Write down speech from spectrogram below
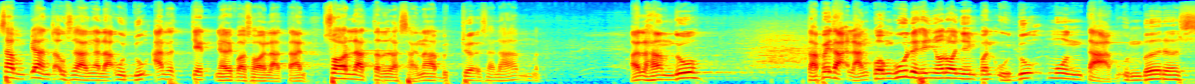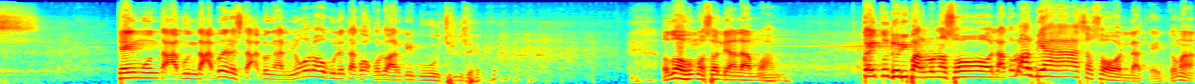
sampean tak usah ngalak wudhu arcet nyari pas solatan solat terlaksana bedek selamat. Alhamdulillah. Tapi tak langkong gula si nyoro nyimpen uduk muntabun beres. Keng muntabun tak beres tak bengal nyoro gula takut keluar di bujil Allahumma salli ala Muhammad. Kayak itu dari parlona sholat luar biasa sholat kayak itu mak.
